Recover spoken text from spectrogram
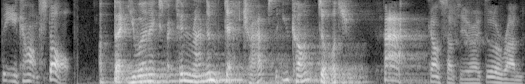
that you can't stop. I bet you weren't expecting random death traps that you can't dodge. Ha! Can't Sub Zero, do a run.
